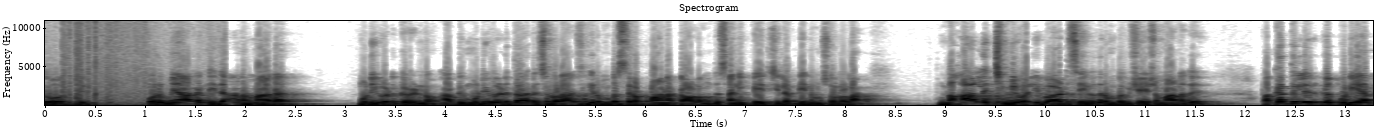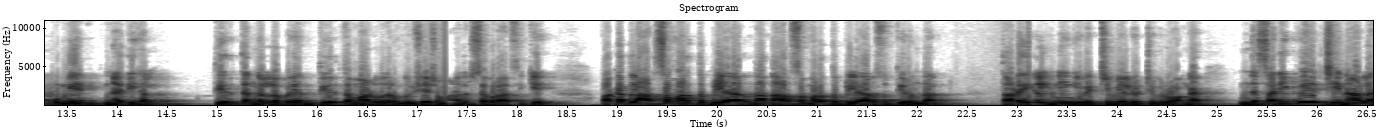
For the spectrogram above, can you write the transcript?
யோசித்து பொறுமையாக நிதானமாக முடிவெடுக்க வேண்டும். அப்படி முடிவெடுத்தால் ரிஷபராசிக்கு ரொம்ப சிறப்பான காலம். இந்த சனி பயிற்சியில் அப்படின்னு நம்ம சொல்லலாம். மகாலட்சுமி வழிபாடு செய்வது ரொம்ப விசேஷமானது. பக்கத்தில் இருக்கக்கூடிய புண்ணிய நதிகள் தீர்த்தங்களில் போய் அந்த தீர்த்தம் ஆடுவது ரொம்ப விசேஷமானது ரிஷபராசிக்கு. பக்கத்தில் அரச மரத்து பிள்ளையார் இருந்தால் அந்த அரச மரத்து பிள்ளையாரை சுற்றி இருந்தால் தடைகள் நீங்கி வெற்றி மேல் வெற்றி பெறுவாங்க. இந்த சனி பயிற்சியினால்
